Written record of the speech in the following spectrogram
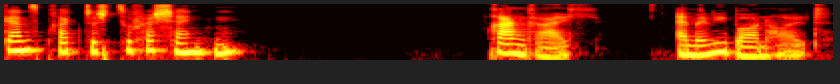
ganz praktisch zu verschenken. Frankreich Emily Bornhold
